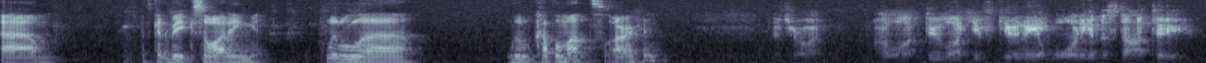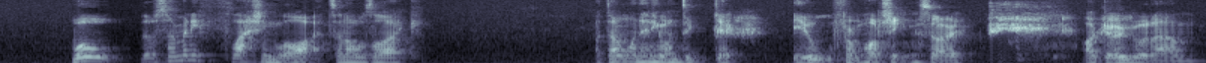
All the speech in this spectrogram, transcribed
Um, it's going to be exciting. Little, uh, little couple of months, I reckon. That's right. I like, like you've given me a warning at the start, too. Well, there were so many flashing lights, and I was like, I don't want anyone to get ill from watching. So I googled, um,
